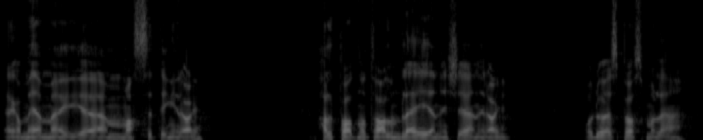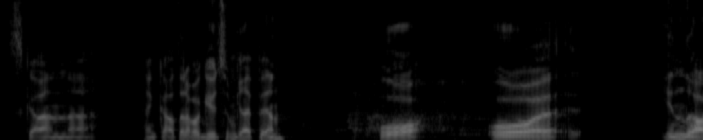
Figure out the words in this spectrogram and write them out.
Jeg har med meg eh, masse ting i dag. Halvparten av talen ble igjen i Skien i dag. Og da er spørsmålet skal en eh, tenke at det var Gud som grep inn, og, og eh, hindre,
